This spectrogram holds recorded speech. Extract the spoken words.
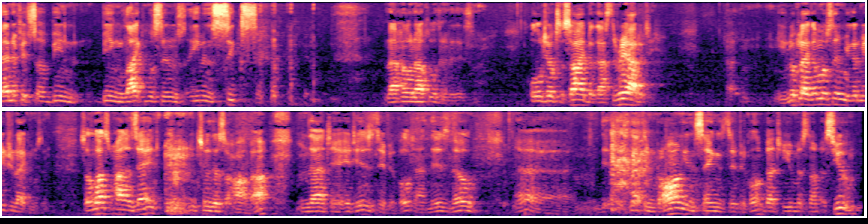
benefits of being being like Muslims, even Sikhs. All jokes aside, but that's the reality. You look like a Muslim, you're going to be treated like a Muslim. So Allah subhanahu wa ta'ala to the Sahaba that it is difficult and there's no, uh, there's nothing wrong in saying it's difficult, but you must not assume,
